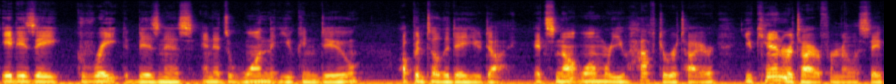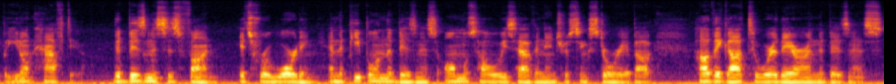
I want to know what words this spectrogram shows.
It is a great business, and it's one that you can do up until the day you die. It's not one where you have to retire. You can retire from real estate, but you don't have to. The business is fun, it's rewarding, and the people in the business almost always have an interesting story about how they got to where they are in the business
